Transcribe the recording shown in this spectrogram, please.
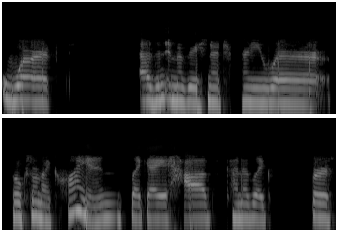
worked as an immigration attorney where folks are my clients, like I have kind of like first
